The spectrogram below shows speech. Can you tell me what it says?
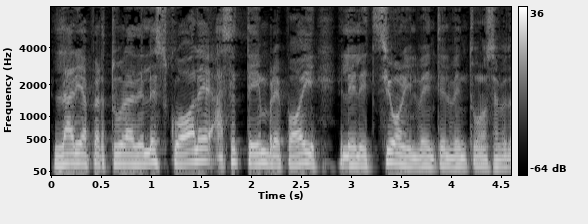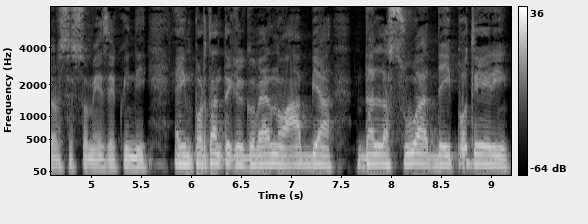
la riapertura delle scuole a settembre e poi le elezioni il 20 e il 21 sempre dello stesso mese, quindi è importante che il governo governo abbia dalla sua dei poteri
